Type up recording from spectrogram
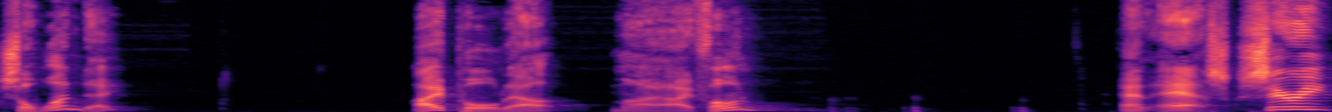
So one day, I pulled out my iPhone and asked Siri,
